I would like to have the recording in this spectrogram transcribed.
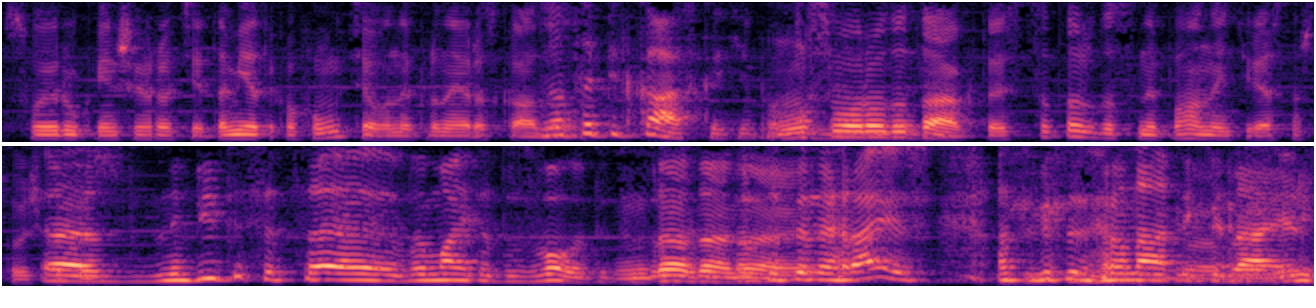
свої руки інші гравці. Там є така функція, вони про неї розказували. Ну це підказка, типу. Ну, свого роду так. Тобто це теж досить непогана інтересна штучка. Е, Тобто, не бійтеся, це ви маєте дозволити це Да, зробити. да, тобто да. ти не граєш, а тобі хтось гранати кидає.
